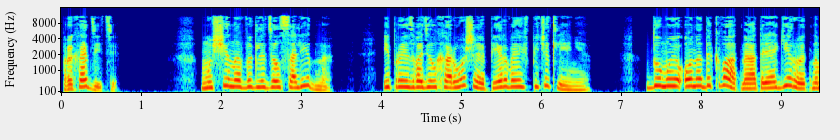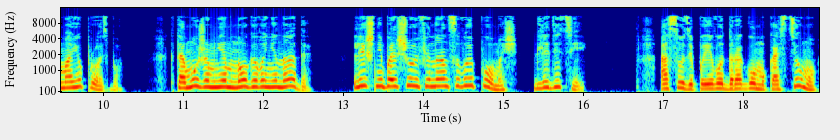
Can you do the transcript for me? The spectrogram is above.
«Проходите». Мужчина выглядел солидно и производил хорошее первое впечатление. Думаю, он адекватно отреагирует на мою просьбу. К тому же мне многого не надо, лишь небольшую финансовую помощь для детей. А судя по его дорогому костюму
